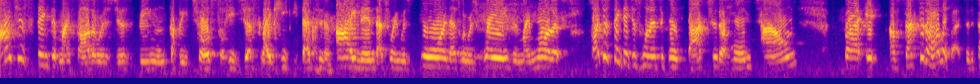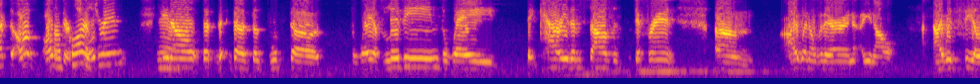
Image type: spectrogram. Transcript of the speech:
I just think that my father was just being caprichoso. He just like he that's his island. That's where he was born. That's where he was raised, and my mother. So I just think they just wanted to go back to their hometown. But it affected all of us. It affected all, all of, Of their course. children. Yeah. You know, the the, the the the the way of living, the way they carry themselves is different. Um, I went over there, and you know, I would see a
